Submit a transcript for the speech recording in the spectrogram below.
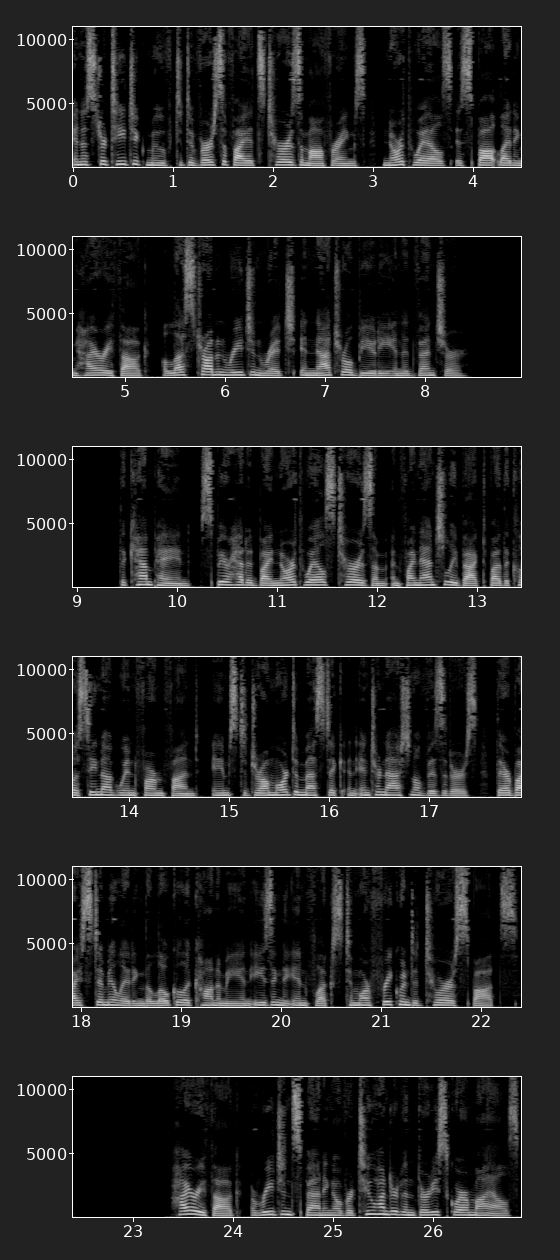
In a strategic move to diversify its tourism offerings, North Wales is spotlighting Hiraethog, a less trodden region rich in natural beauty and adventure. The campaign, spearheaded by North Wales Tourism and financially backed by the Clocaenog Wind Farm Fund, aims to draw more domestic and international visitors, thereby stimulating the local economy and easing the influx to more frequented tourist spots. Hiraethog, a region spanning over 230 square miles,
